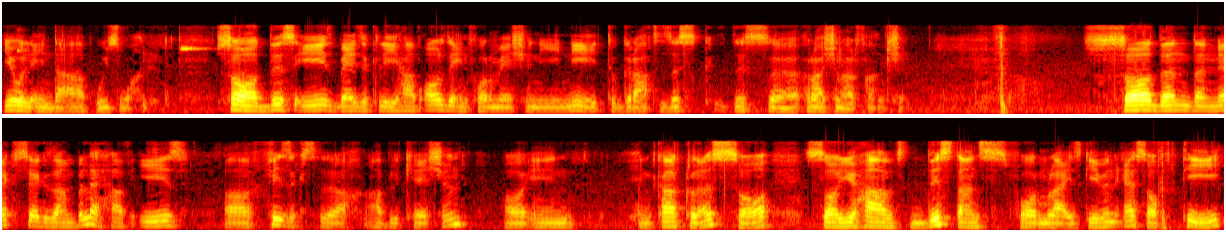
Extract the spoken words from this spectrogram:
you will end up with 1 so this is basically you have all the information you need to graph this this uh, rational function. So then the next example I have is uh, physics uh, application or in in calculus. So so you have distance formula is given s of t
